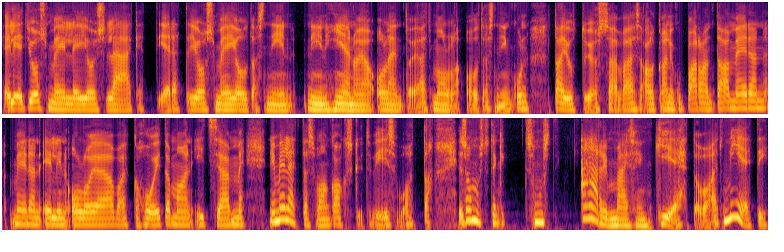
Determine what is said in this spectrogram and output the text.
Eli että jos meillä ei olisi lääketiedettä, jos me ei oltaisi niin, niin hienoja olentoja, että me olla, oltaisiin niin kuin tajuttu jossain vaiheessa alkaa niin kuin parantaa meidän, meidän elinoloja ja vaikka hoitamaan itseämme, niin me elettäisiin vain 25 vuotta. Ja se on musta jotenkin, se on musta äärimmäisen kiehtovaa. Että mieti,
